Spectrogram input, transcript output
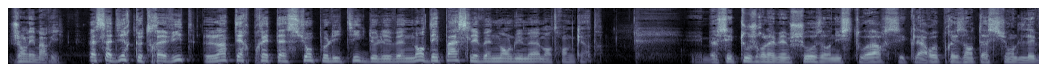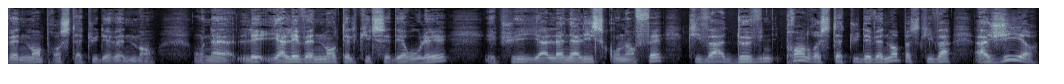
Jean Lémarie. Est-ce à dire que très vite, l'interprétation politique de l'événement dépasse l'événement lui-même en 34 eh ben, c'est toujours la même chose en histoire, c'est que la représentation de l'événement prend statut d'événement. On a, il y a l'événement tel qu'il s'est déroulé, et puis il y a l'analyse qu'on en fait qui va devenir, prendre statut d'événement parce qu'il va agir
